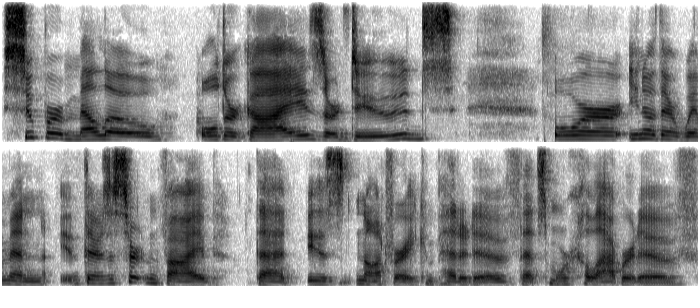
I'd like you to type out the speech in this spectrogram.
super mellow older guys or dudes, or, you know, they're women. There's a certain vibe that is not very competitive, that's more collaborative.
